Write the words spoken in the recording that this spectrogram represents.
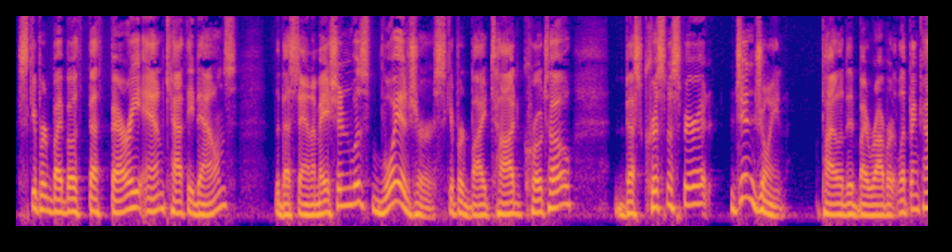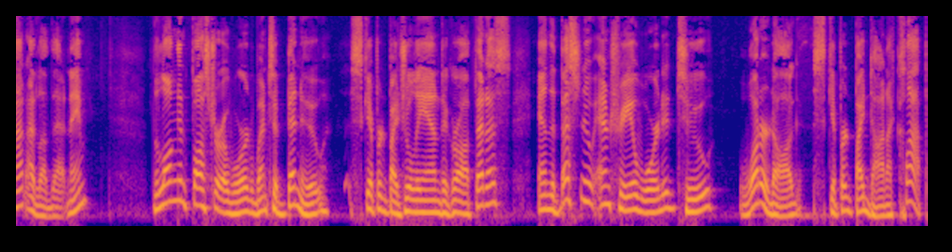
skippered by both Beth Barry and Kathy Downs. The Best Animation was Voyager, skippered by Todd Croto. Best Christmas Spirit, Gin Joint, piloted by Robert Lippincott. I love that name. The Long and Foster Award went to Bennu, skippered by Julianne de Graaf Vettis, and the Best New Entry awarded to Water Dog, skippered by Donna Clapp.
